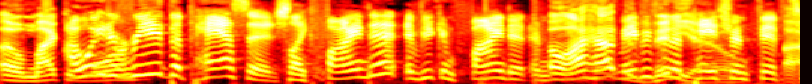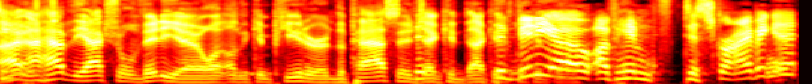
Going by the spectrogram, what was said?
Oh, Michael Moore I want you to read the passage. Like, find it if you can find it. And Oh, I it. have maybe the for the patron fifteen. I, I have the actual video on, on the computer. The passage, The- I could, I could. The video of him describing it,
